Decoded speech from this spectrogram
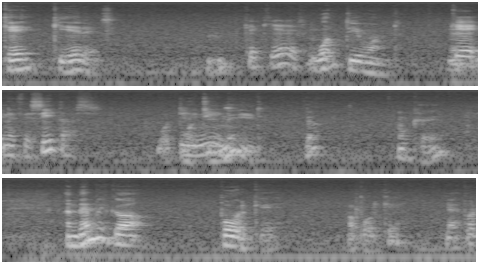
¿Qué quieres? Mhm. ¿Qué quieres? What do you want? Yeah. ¿Qué necesitas? What do what you do you need? need? Yeah. Okay. And then we've got por qué. Or por qué. Yeah. ¿Por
